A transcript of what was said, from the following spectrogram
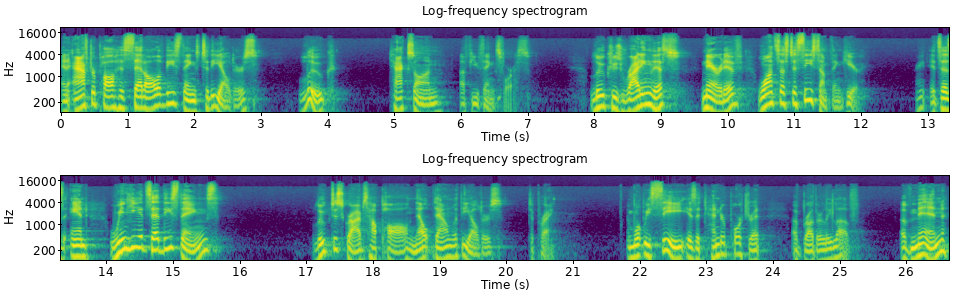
and after Paul has said all of these things to the elders, Luke tacks on a few things for us. Luke, who's writing this narrative, wants us to see something here. Right? It says, And when he had said these things, Luke describes how Paul knelt down with the elders to pray. And what we see is a tender portrait of brotherly love, of men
